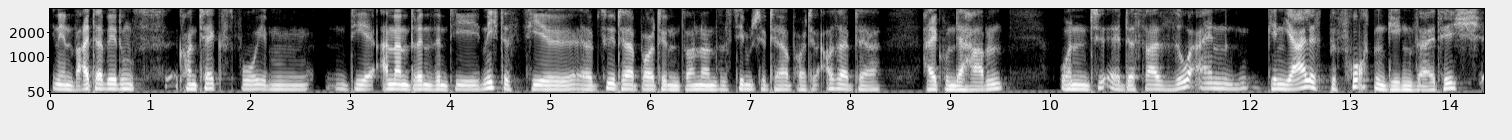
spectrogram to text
in den Weiterbildungskontext, wo eben die anderen drin sind, die nicht das Ziel äh, Psychotherapeutin, sondern systemische Therapeutin außerhalb der Heilkunde haben. Und äh, das war so ein geniales Befruchten gegenseitig.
